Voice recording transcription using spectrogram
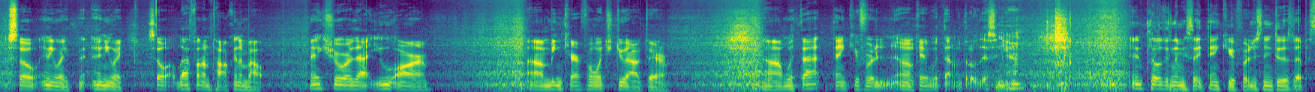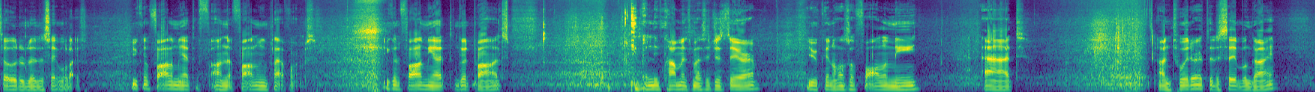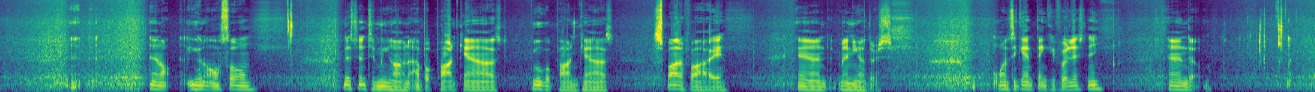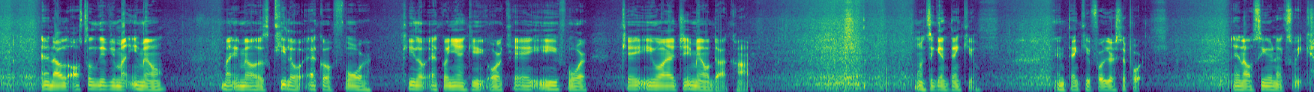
So anyway, anyway, so that's what I'm talking about. Make sure that you are um, being careful what you do out there. Uh, with that, thank you for. Okay, with that, I'm gonna throw this in here. In closing, let me say thank you for listening to this episode of the Disabled Life. You can follow me at the, on the following platforms. You can follow me at Goodpods. You can leave comments, messages there. You can also follow me at on Twitter at the Disabled Guy and you can also listen to me on Apple Podcast, Google Podcast, Spotify, and many others. Once again, thank you for listening, and uh, and I'll also give you my email. My email is Kilo Echo Four, Kilo Echo Yankee, or k e four k e y gmail.com. Once again, thank you and thank you for your support. And I'll see you next week.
